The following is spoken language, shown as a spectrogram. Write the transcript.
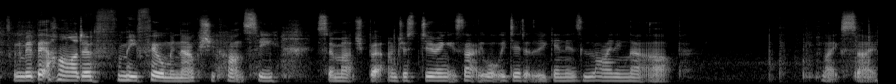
it's going to be a bit harder for me filming now because you can't see so much but I'm just doing exactly what we did at the beginning is lining that up like so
